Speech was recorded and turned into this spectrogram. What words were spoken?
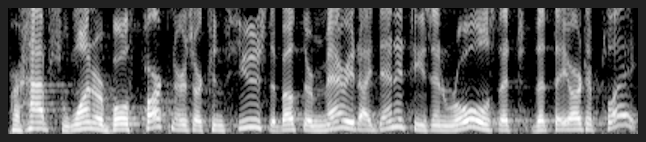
Perhaps one or both partners are confused about their married identities and roles that, that they are to play.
